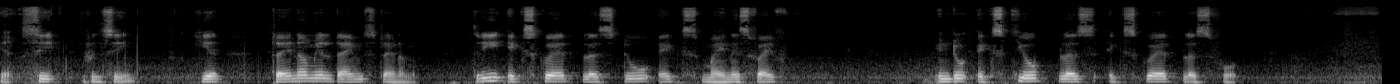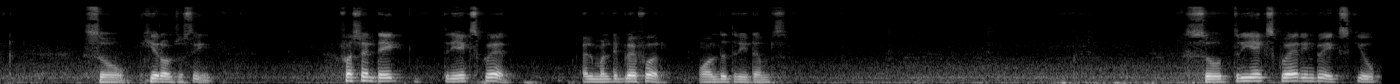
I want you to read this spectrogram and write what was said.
yeah see you will see here trinomial times trinomial 3x square plus 2x minus 5 into x cube plus x square plus 4 so here also see. First I'll take 3x square. I'll multiply for all the three terms. So 3x square into x cube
